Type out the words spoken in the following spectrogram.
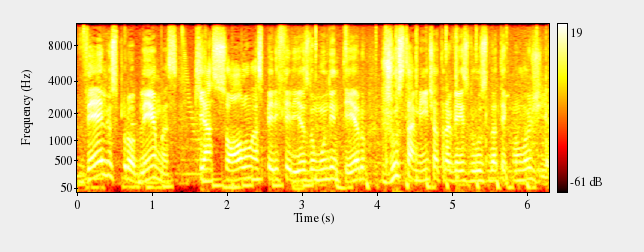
velhos problemas que assolam as periferias do mundo inteiro, justamente através do uso da tecnologia.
